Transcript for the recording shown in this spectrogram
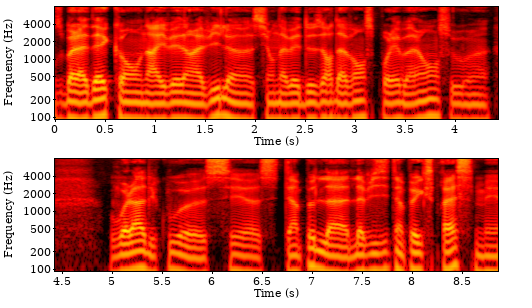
se baladait quand on arrivait dans la ville, si on avait deux heures d'avance pour les balances ou voilà. Du coup, c'était un peu de la, de la, visite un peu express, mais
